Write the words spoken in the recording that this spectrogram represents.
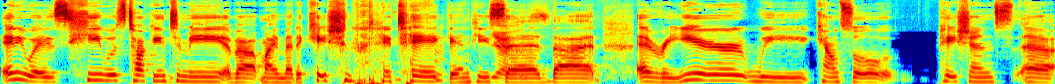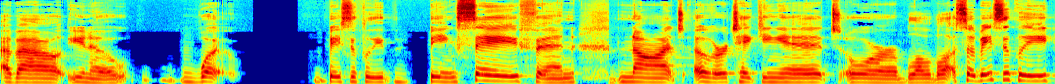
anyways, he was talking to me about my medication that I take, and he Yes. said that every year we counsel patients uh, about, you know, what basically being safe and not overtaking it or blah blah blah. So basically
